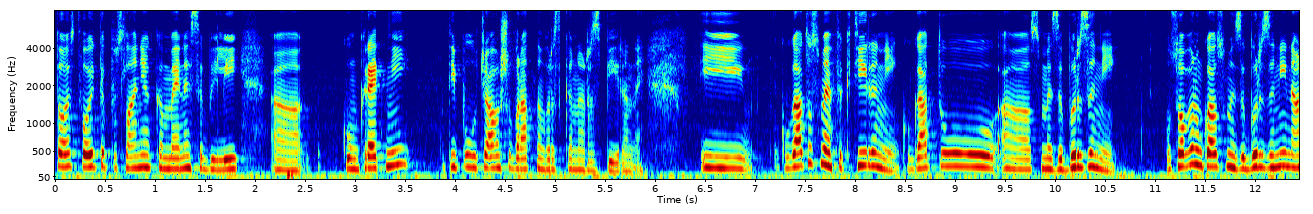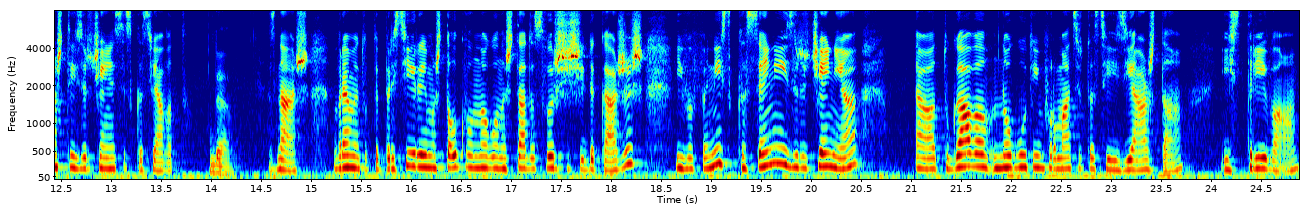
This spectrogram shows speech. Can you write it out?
т.е. твоите послания към мене са били а, конкретни, ти получаваш обратна връзка на разбиране. И когато сме афектирани, когато а, сме забързани, особено когато сме забързани, нашите изречения се скъсяват. Да. Знаеш, времето те пресира, имаш толкова много неща да свършиш и да кажеш и в едни скъсени изречения а, тогава много от информацията се изяжда, изтрива,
